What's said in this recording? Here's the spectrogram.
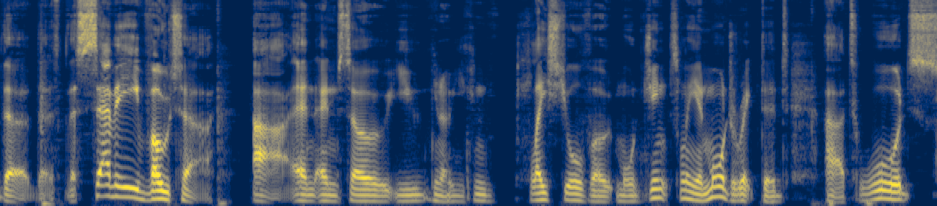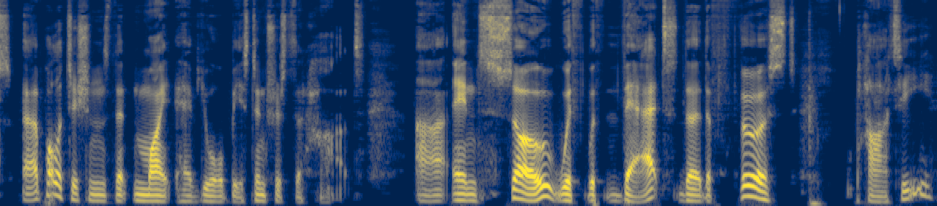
the, the, the savvy voter. Uh, and, and so you, you know, you can place your vote more gently and more directed uh, towards uh, politicians that might have your best interests at heart. Uh, and so with with that, the the first party,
